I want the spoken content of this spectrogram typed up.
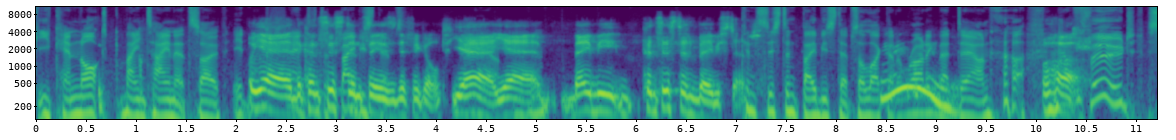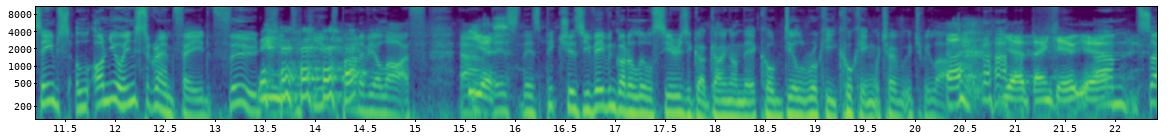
you cannot maintain it. So it. But yeah, the consistency is difficult. Yeah, yeah, baby, consistent baby steps. Consistent baby steps. I like that. I'm writing that down. Uh-huh. Food seems on your Instagram feed. Food is a huge part of your life. Uh, Yes. There's, there's pictures. You've even got a little series you've got going on there called Dill Rookie Cooking, which I, which we love. yeah, thank you. Yeah. Um, so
